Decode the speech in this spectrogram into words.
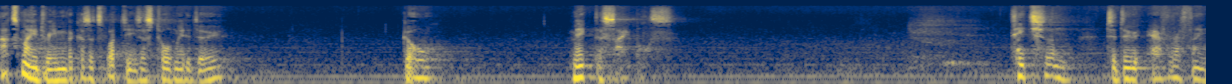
That's my dream because it's what Jesus told me to do. Go, make disciples. Teach them to do everything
